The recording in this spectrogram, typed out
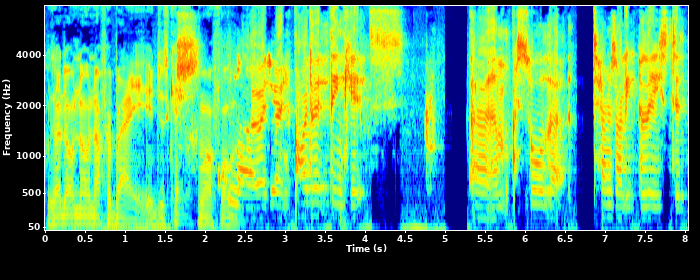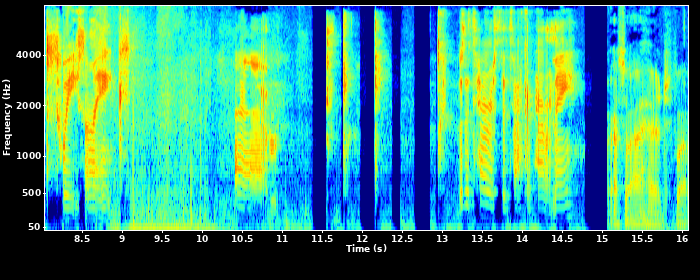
because I don't know enough about it. It just came off my phone. No, I don't. I don't think it's. Um, I saw that Thames Valley Police did tweet something. Um, it was a terrorist attack, apparently. That's what I heard, but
